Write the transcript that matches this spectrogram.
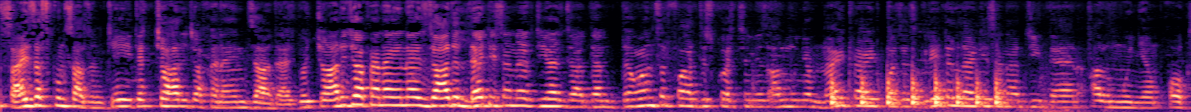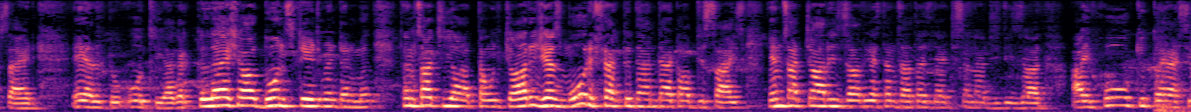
साइजस कुन सजन कह चार्ज ऑफ़ एनाइन ज़्यादा गो चार्ज ऑफ़ एनाइन ज़्यादा लेटिस एनर्जी ज़्यादा the answer for this question is aluminium nitride possess greater lattice energy than aluminum oxide Al2O3 अगर क्लैश आओ दोन स्टेटमेंटन में तम साथ याद charge has more effect than that of the size यम साथ चार्ज ज़्यादा गस तम एनर्जी दी ज़्यादा। आई होप कि तो आसी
